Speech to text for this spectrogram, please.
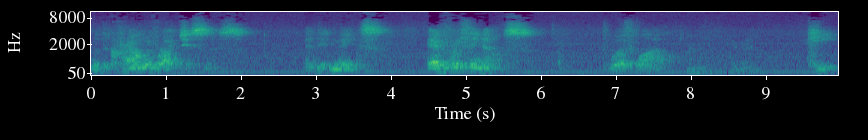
with the crown of righteousness. And it makes everything else worthwhile. Amen. Keep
